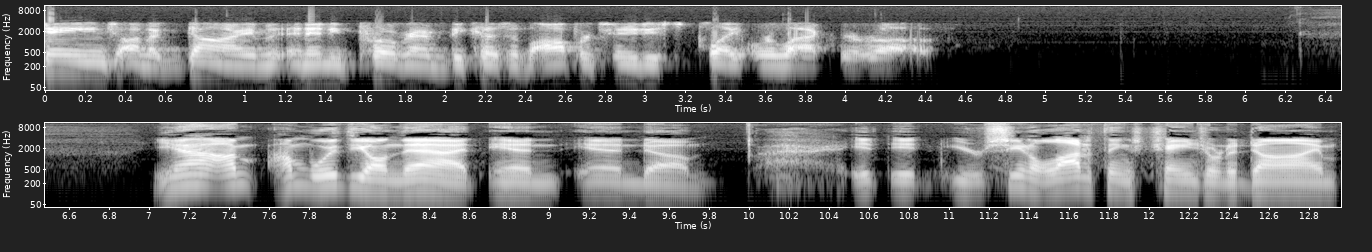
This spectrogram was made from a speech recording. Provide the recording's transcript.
change on a dime in any program because of opportunities to play or lack thereof. Yeah, I'm I'm with you on that, and and um, it, it you're seeing a lot of things change on a dime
